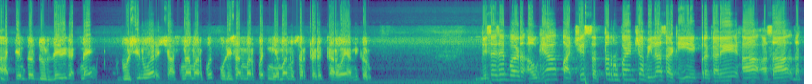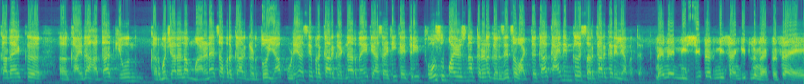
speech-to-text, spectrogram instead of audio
अत्यंत दुर्दैवी घटना आहे. दोषींवर शासनामार्फत पोलिसांमार्फत नियमानुसार कडक कारवाई आम्ही करू. देसाई साहेब पण अवघ्या पाचशे सत्तर रुपयांच्या बिलासाठी एक प्रकारे हा असा धक्कादायक कायदा हातात घेऊन कर्मचाऱ्याला मारण्याचा प्रकार घडतो. यापुढे असे प्रकार घडणार नाही त्यासाठी काहीतरी ठोस उपाययोजना करणं गरजेचं वाटतं का? काय नेमकं सरकार करेल याबद्दल? नाही नाही निश्चितच मी सांगितलं ना. कसं आहे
